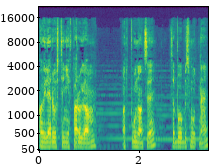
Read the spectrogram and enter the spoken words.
O ile Rusty nie wparują od północy, co byłoby smutne.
